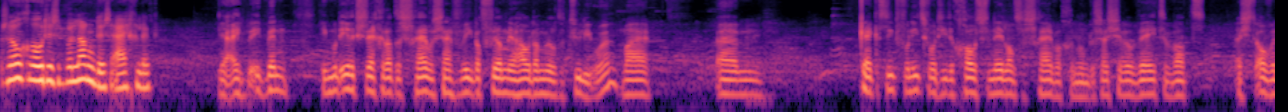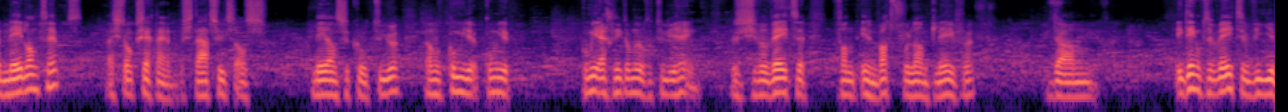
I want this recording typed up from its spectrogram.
Zo groot is het belang dus eigenlijk. Ja, ik, ik, ben, ik moet eerlijk zeggen dat er schrijvers zijn van wie ik nog veel meer hou dan Multatuli hoor. Maar um, kijk, het is niet voor niets wordt hij de grootste Nederlandse schrijver genoemd. Dus als je wil weten wat, als je het over Nederland hebt, als je ook zegt, nou, er bestaat zoiets als Nederlandse cultuur, dan kom je, kom je, kom je eigenlijk niet om Multatuli heen. Dus als je wil weten van in wat voor land leven, dan ik denk om te weten wie je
